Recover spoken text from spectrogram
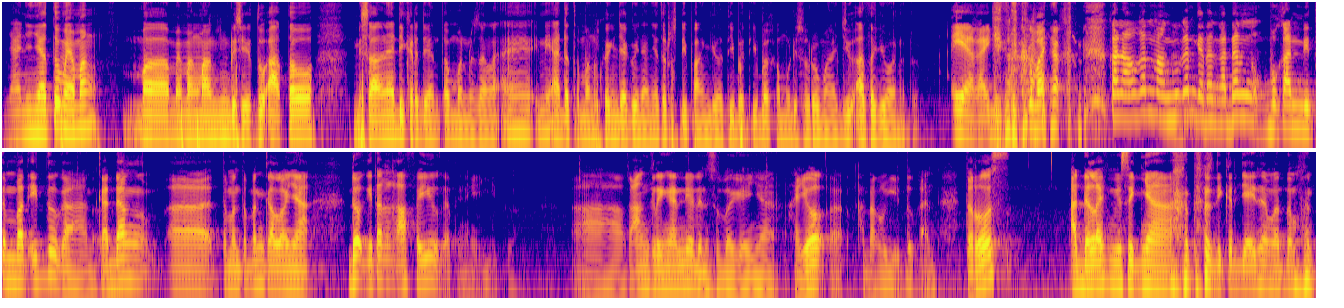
Nyanyinya tuh memang me- memang manggung di situ atau misalnya dikerjain temen misalnya eh ini ada temanku yang jago nyanyi terus dipanggil tiba-tiba kamu disuruh maju atau gimana tuh? Iya kayak gitu kebanyakan. Kan aku kan manggung kan kadang-kadang bukan di tempat itu kan. Kadang eh, teman-teman kalau nya, "Dok, kita ke kafe yuk," katanya kayak gitu. Ah, ke angkringan yuk dan sebagainya. Ayo kataku gitu kan. Terus ada live musiknya terus dikerjain sama temen.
